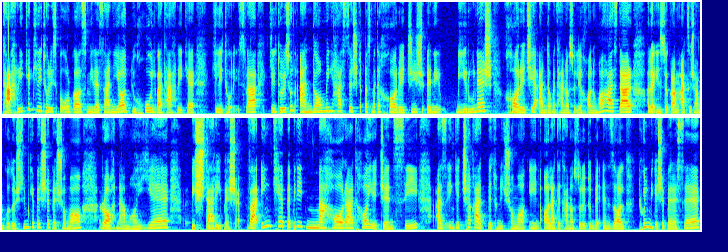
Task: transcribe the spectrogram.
تحریک کلیتوریس به ارگازم می‌رسن یا دخول و تحریک کلیتوریس. و کلیتوریس اون اندام این هستش که قسمت خارجیش یعنی بیرونش خارجی اندام تناسلی خانم ها هست. در حالا اینستاگرام عکسش هم گذاشتیم که بشه به شما راهنمایی بیشتری بشه. و اینکه ببینید مهارت های جنسی از اینکه چقدر بتونید شما این آلت تناسلتون به انزال طول می‌کشه برسه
